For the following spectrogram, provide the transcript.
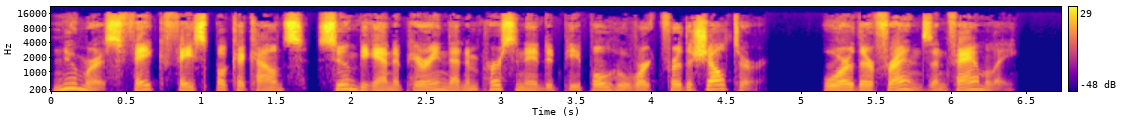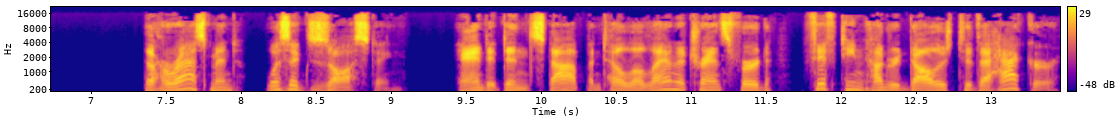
Numerous fake Facebook accounts soon began appearing that impersonated people who worked for the shelter, or their friends and family. The harassment was exhausting, and it didn't stop until Alana transferred $1,500 to the hacker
